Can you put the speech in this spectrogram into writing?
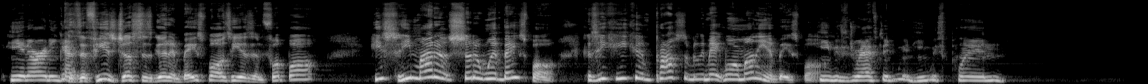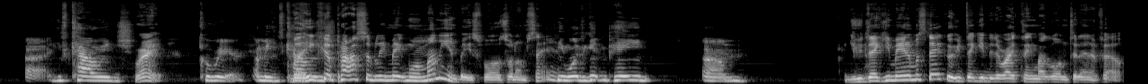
He had already got Because if he's just as good in baseball as he is in football, he's he might have should have went baseball because he he could possibly make more money in baseball. he was drafted when he was playing uh, his college right, career. I mean, his but he could possibly make more money in baseball. Is what I'm saying. he wasn't getting paid. Um, Do you think he made a mistake, or you think he did the right thing by going to the NFL?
